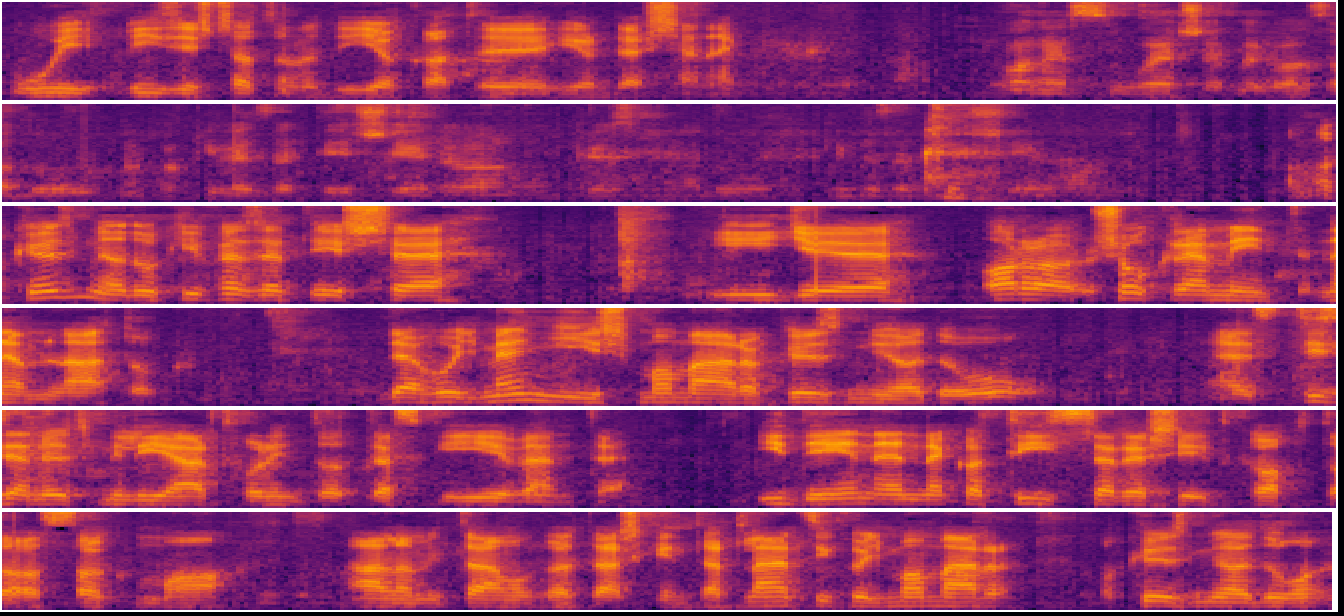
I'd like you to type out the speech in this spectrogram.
új víz- és csatornadíjakat hirdessenek. Van-e szó esetleg az adóknak a kivezetéséről, a közműadó kivezetéséről? A közműadó kivezetése így arra sok reményt nem látok. De hogy mennyi is ma már a közműadó, ez 15 milliárd forintot tesz ki évente. Idén ennek a tízszeresét kapta a szakma állami támogatásként. Tehát látszik, hogy ma már a közműadó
